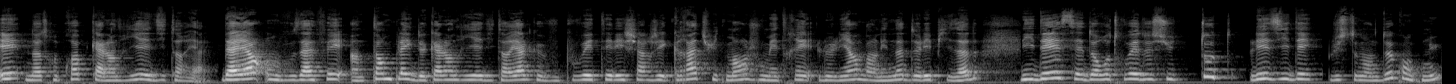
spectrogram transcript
et notre propre calendrier éditorial. D'ailleurs, on vous a fait un template de calendrier éditorial que vous pouvez télécharger gratuitement. Je vous mettrai le lien dans les notes de l'épisode. L'idée, c'est de retrouver dessus toutes les idées justement de contenu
